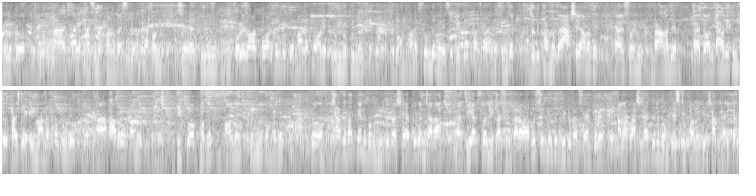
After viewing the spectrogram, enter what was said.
মূলত শেখ হাসিনা ক্ষমতায় ছিল। এখন সে, তিনি চলে যাওয়ার পর কিন্তু মাজারটা অনেক উন্নতি হয়েছে এবং অনেক সুন্দর হয়েছে। ডেভেলপমেন্টটা অনেক সুন্দর। যদি ক্ষমতা আসে আমাদের সৈনিক বা আমাদের দল, তাহলে কিন্তু হয়তো এই মাজারটা কিন্তু আরও অনেক বিপ্লব হবে, অনেক উন্নত হবে। তো সাথে থাকবেন এবং ভিডিওটা শেয়ার দেবেন যারা জিয়ার সৈনিক আছেন, তারা অবশ্যই কিন্তু ভিডিওটা শেয়ার করে আমার পাশে থাকবেন এবং পেজটি ফলো দিয়ে সাথে থাকবেন।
